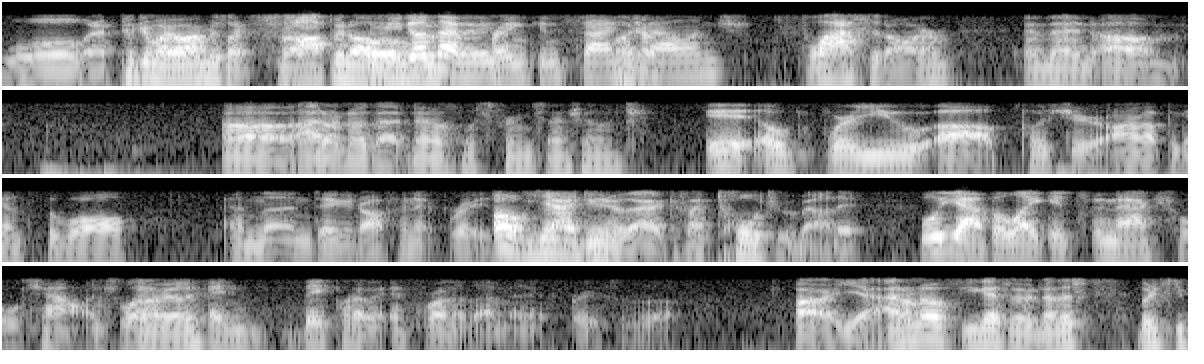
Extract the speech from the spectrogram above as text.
whoa. And I picked up my arm, it was like flopping all over. Have over you done that place. Frankenstein Like challenge? flaccid arm, and then um, uh, I don't know that. No, what's Frankenstein challenge? It, oh, where you uh push your arm up against the wall and then take it off and it raises. Oh yeah, I do know that because I told you about it. Well, yeah, but like it's an actual challenge. Like, Oh, really? And they put it in front of them and it raises up. Alright, yeah, I don't know if you guys have ever done this, but if you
